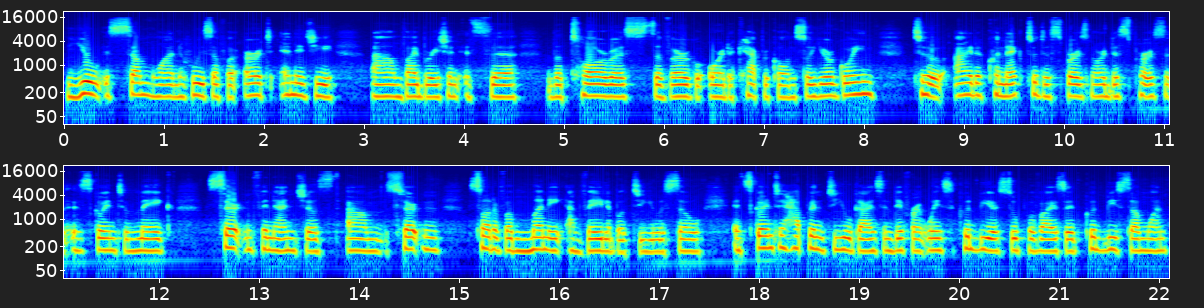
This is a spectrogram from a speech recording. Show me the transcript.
you as someone who is of an earth energy um, vibration. It's the, the Taurus, the Virgo, or the Capricorn. So you're going to either connect to this person or this person is going to make certain financials, um, certain sort of a money available to you. So it's going to happen to you guys in different ways. It could be your supervisor, it could be someone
